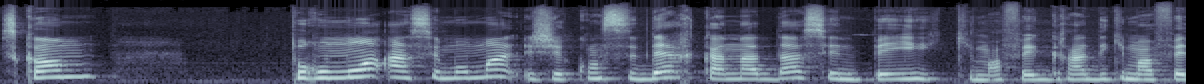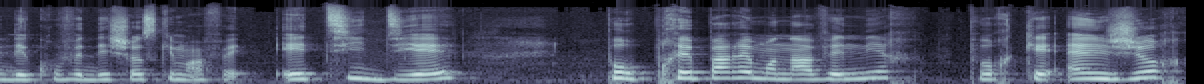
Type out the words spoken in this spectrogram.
C'est comme, pour moi, en ce moment, je considère Canada, c'est un pays qui m'a fait grandir, qui m'a fait découvrir des choses, qui m'a fait étudier pour préparer mon avenir, pour qu'un jour,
